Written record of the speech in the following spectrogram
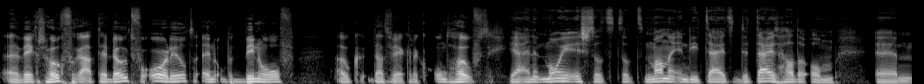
eh, wegens hoogverraad ter dood veroordeeld en op het Binnenhof ook daadwerkelijk onthoofd. Ja, en het mooie is dat, dat mannen in die tijd de tijd hadden om ehm,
